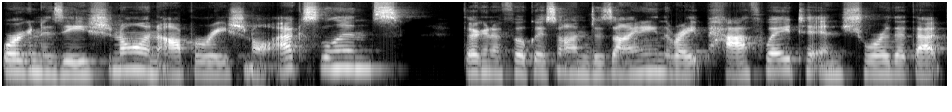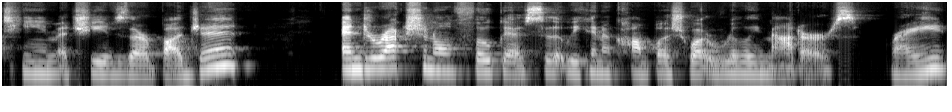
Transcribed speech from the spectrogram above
organizational and operational excellence. They're going to focus on designing the right pathway to ensure that that team achieves their budget and directional focus so that we can accomplish what really matters, right?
